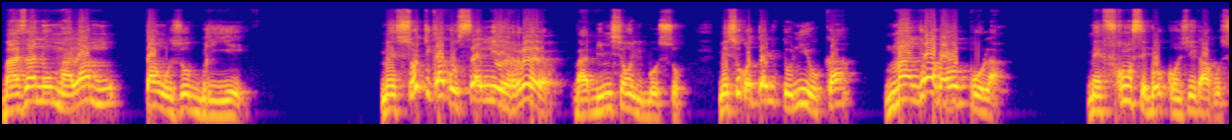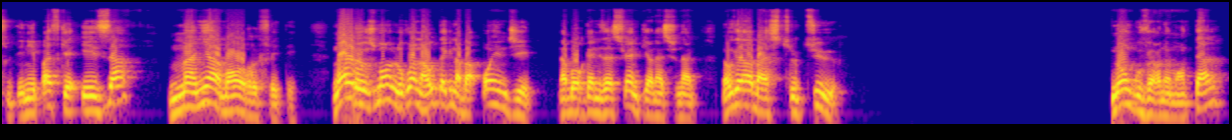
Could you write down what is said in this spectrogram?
baza no malamu ntango ozobrille me soki kaka osali erreur babimisi yango liboso me soki otali toni yoka malgré baopola me france bokontinue kaka kosoutenir parce que eza manière bango reflete ngai heureusement lokola nautaki na ba ong na baorganisation internationale nautaki na bastructure non gouvernemental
